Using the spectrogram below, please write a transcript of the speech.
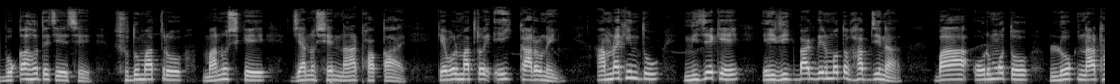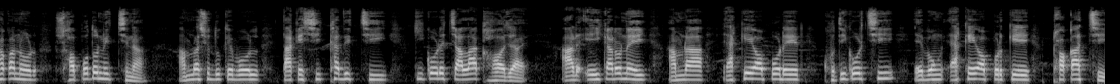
বোকা হতে চেয়েছে। শুধুমাত্র মানুষকে যেন সে না ঠকায়। কেবলমাত্র এই কারণেই। আমরা কিন্তু নিজেকে এই রিক বাগদির মতো ভাবছি না, বা ওর মতো লোক না ঠকানোর শপথও নিচ্ছি না। আমরা শুধু কেবল তাকে শিক্ষা দিচ্ছি, কি করে চালাক হওয়া যায়। আর এই কারণেই আমরা একে অপরের ক্ষতি করছি এবং একে অপরকে ঠকাচ্ছি।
